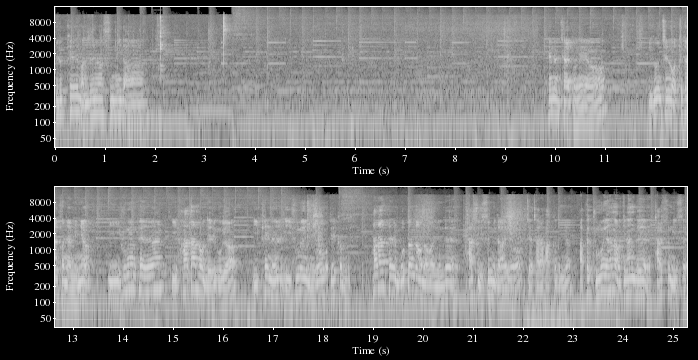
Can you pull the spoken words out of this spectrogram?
이렇게 만들었습니다. 펜은 잘 도네요. 이건 제가 어떻게 할 거냐면요. 이 후면 펜을 이 하단으로 내리고요. 이 펜을 이 후면으로 낼 겁니다. 하단 펜을 못 단다고 나와 있는데 달 수 있습니다. 이거 제가 달아봤거든요. 앞에 구멍이 하나 없긴 한데 달 수는 있어요.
